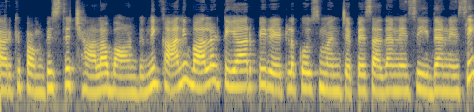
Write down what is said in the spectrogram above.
గారికి పంపిస్తే చాలా బాగుంటుంది. కానీ వాళ్ళ టీఆర్పీ రేట్ల కోసం అని చెప్పేసి అదనేసి ఇదనేసి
